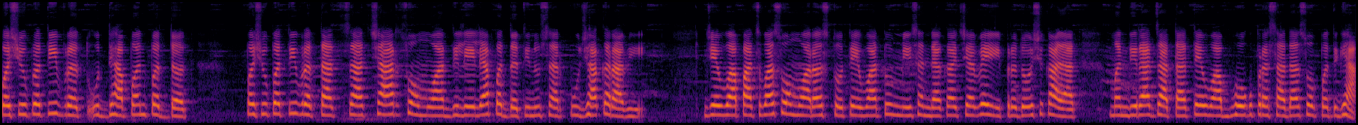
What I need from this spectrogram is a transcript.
पशुपती व्रत उद्यापन पद्धत. पशुपती व्रताचा चार सोमवार दिलेल्या पद्धतीनुसार पूजा करावी. जेव्हा पाचवा सोमवार असतो तेव्हा तुम्ही संध्याकाळच्या वेळी प्रदोष काळात मंदिरात जाता तेव्हा भोग प्रसादासोबत घ्या.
